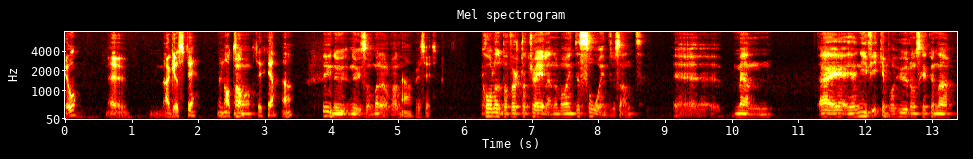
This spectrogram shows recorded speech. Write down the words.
jo, eh, augusti, något Ja. sånt tyckte jag. Ja, Det är ju nu, nu i sommar i alla fall. ja precis. Jag kollade på första trailern och var inte så intressant. Eh, men jag är, jag är nyfiken på hur de ska kunna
